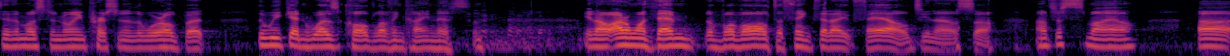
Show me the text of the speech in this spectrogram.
they're the most annoying person in the world, but the weekend was called loving kindness. you know, I don't want them above all to think that I failed, you know, so I'll just smile. Uh,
